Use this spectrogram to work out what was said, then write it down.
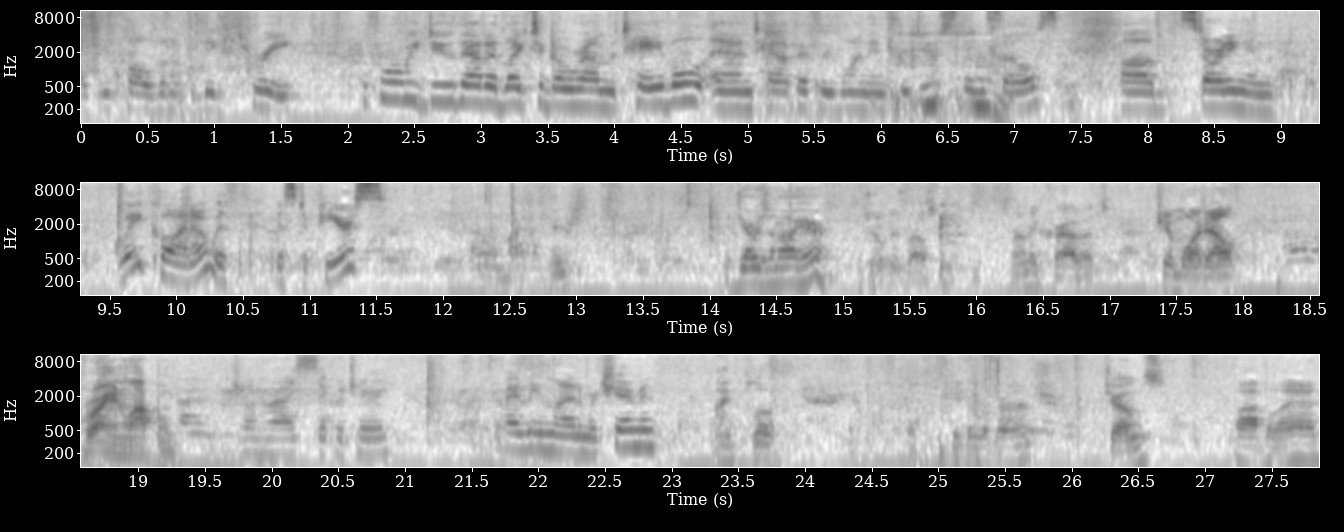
as we call one of the big three. Before we do that, I'd like to go around the table and have everyone introduce themselves, um, starting in Way Corner with Mr. Pierce. Michael Pierce. Jerry's and I here. Joe Kozlowski. Sonny Kravitz. Jim Waddell. Brian Lapham. Joan Rice, Secretary. Eileen Latimer, Chairman. Mike Plouffe. Peter LeBranch. Jones. Bob Ladd.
